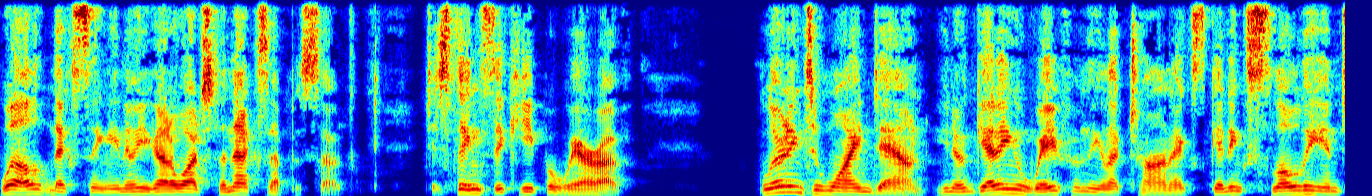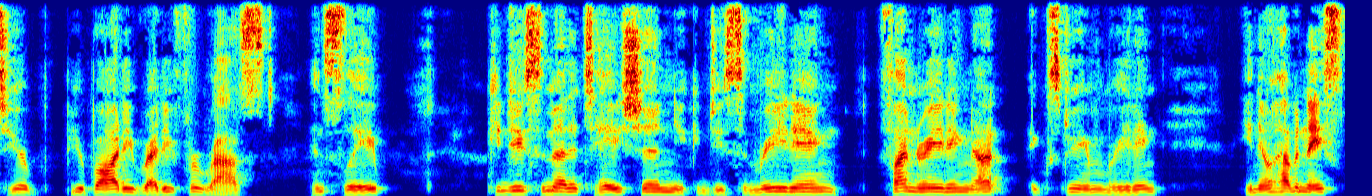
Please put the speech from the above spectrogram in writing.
Well, next thing you know, you got to watch the next episode. Just things to keep aware of learning to wind down, you know, getting away from the electronics, getting slowly into your, your body ready for rest and sleep. You can do some meditation. You can do some reading, fun reading, not extreme reading. You know, have a nice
